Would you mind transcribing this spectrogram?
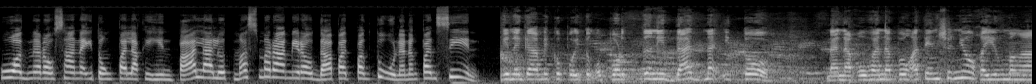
huwag na raw sana itong palakihin pa lalo't mas marami raw dapat pagtuunan ng pansin. Ginagamit ko po itong oportunidad na ito na nakuha na pong atensyon nyo kayong mga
